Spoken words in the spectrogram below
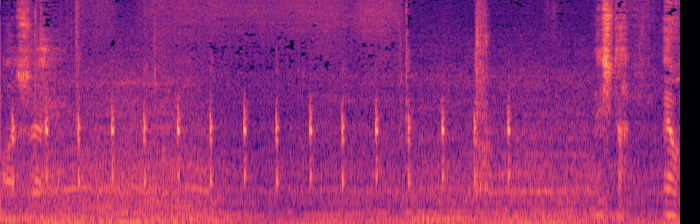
Može. Ništa evo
